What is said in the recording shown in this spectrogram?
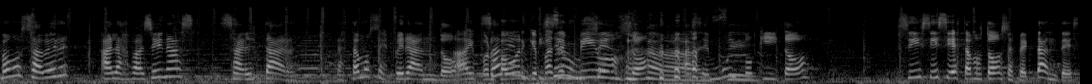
vamos a ver a las ballenas saltar. La estamos esperando. Ay, por ¿Saben? favor, que pase Hicieron en vivo. un censo hace Ay, muy sí. poquito. Sí, sí, sí, estamos todos expectantes.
